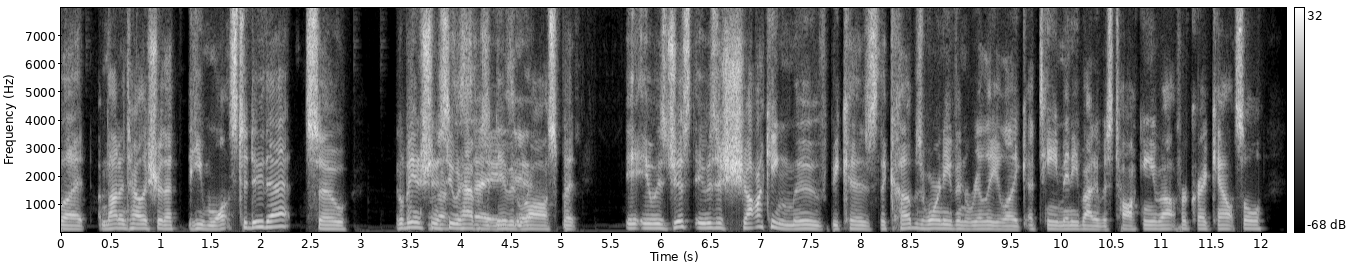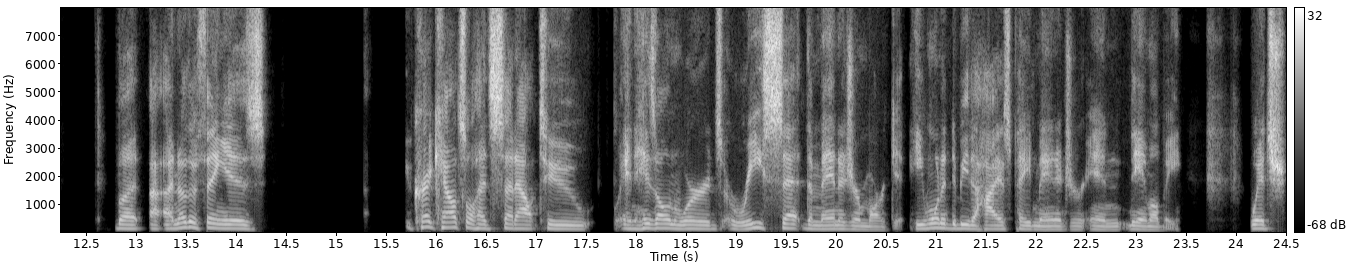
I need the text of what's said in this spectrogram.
but I'm not entirely sure that he wants to do that. So it'll be interesting to see what happens to David yeah. Ross. But it, it was just it was a shocking move because the Cubs weren't even really like a team anybody was talking about for Craig Counsell. But uh, another thing is Craig Counsell had set out to in his own words, reset the manager market. He wanted to be the highest paid manager in the MLB, which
